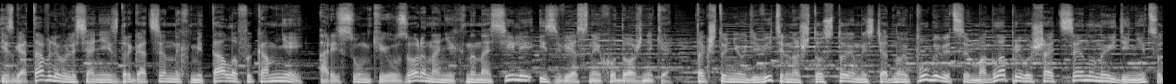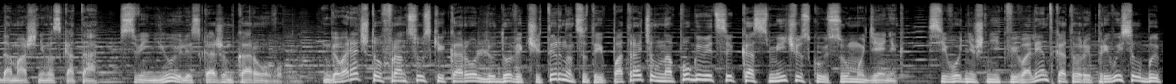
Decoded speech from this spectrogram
Изготавливались они из драгоценных металлов и камней, а рисунки и узоры на них наносили известные художники. Так что неудивительно, что стоимость одной пуговицы могла превышать цену на единицу домашнего скота – свинью или, скажем, корову. Говорят, что французский король Людовик XIV потратил на пуговицы космическую сумму денег, сегодняшний эквивалент которой превысил бы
